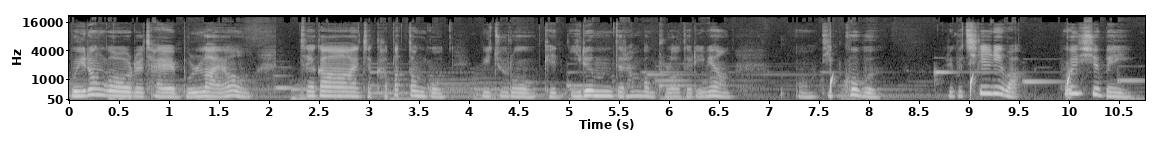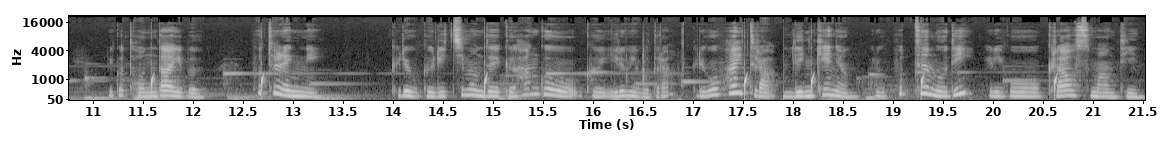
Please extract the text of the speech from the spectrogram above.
뭐 이런 거를 잘 몰라요. 제가 이제 가봤던 곳 위주로 이렇게 이름들 한번 불러드리면 어, 딥코브 그리고 칠리왁, 홀슈베이 그리고 던다이브, 포틀랭리 그리고 그 리치몬드의 그 항구 그 이름이 뭐더라? 그리고 화이트락, 링캐년, 그리고 포트무디, 그리고 그라우스 마운틴,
